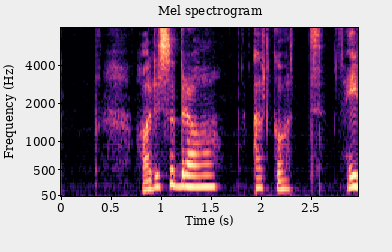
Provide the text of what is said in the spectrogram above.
Ha det så bra, allt gott, hej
